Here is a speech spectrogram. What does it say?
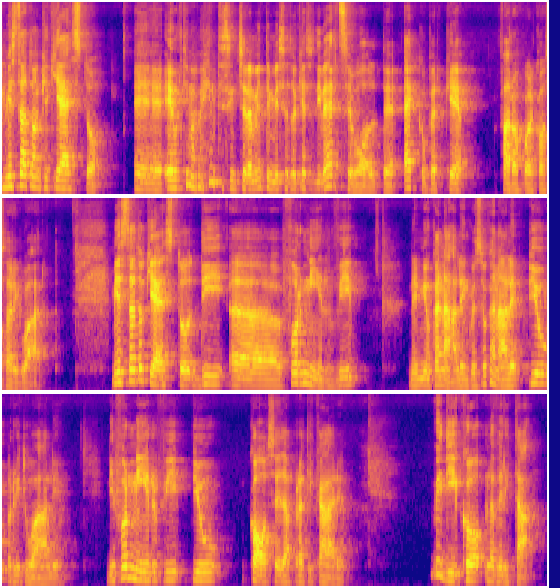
mi è stato anche chiesto eh, e ultimamente sinceramente mi è stato chiesto diverse volte, ecco perché farò qualcosa a riguardo mi è stato chiesto di uh, fornirvi nel mio canale, in questo canale, più rituali, di fornirvi più cose da praticare. Vi dico la verità,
